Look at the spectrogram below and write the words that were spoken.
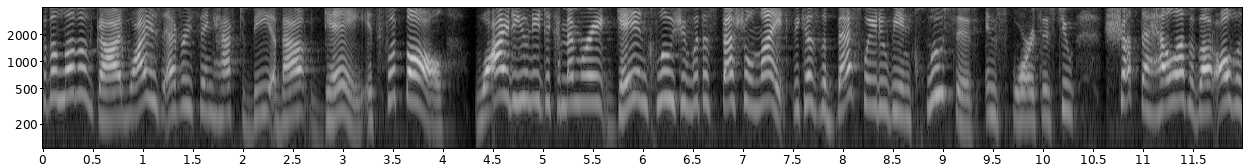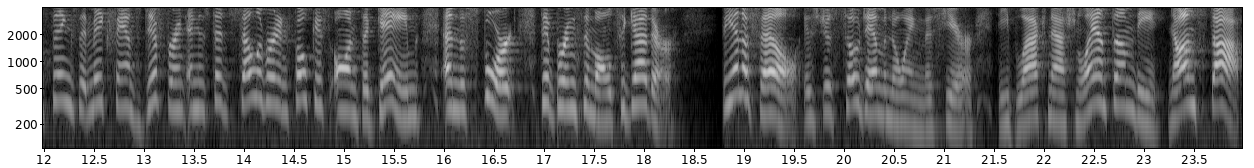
For the love of God, why does everything have to be about gay? It's football. Why do you need to commemorate gay inclusion with a special night? Because the best way to be inclusive in sports is to shut the hell up about all the things that make fans different and instead celebrate and focus on the game and the sport that brings them all together. The NFL is just so damn annoying this year. The black national anthem, the nonstop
